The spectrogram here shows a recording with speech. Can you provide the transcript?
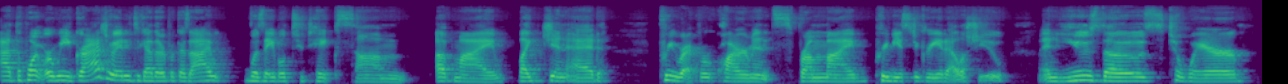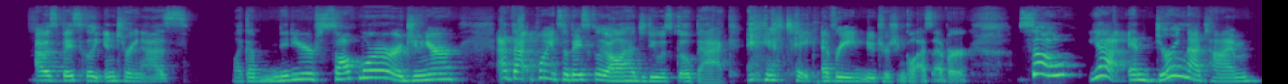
at the point where we graduated together because I was able to take some of my like gen ed prereq requirements from my previous degree at LSU and use those to where I was basically entering as like a mid-year sophomore or a junior at that point. So basically all I had to do was go back and take every nutrition class ever. So, yeah, and during that time,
